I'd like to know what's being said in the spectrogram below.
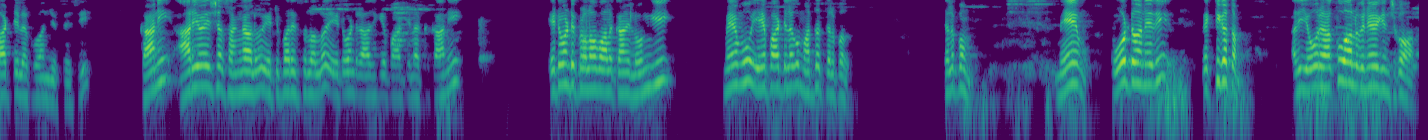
పార్టీలకు అని చెప్పేసి. కానీ ఆర్యవైశ్య సంఘాలు ఎట్టి పరిస్థితులలో ఎటువంటి రాజకీయ పార్టీలకు కానీ ఎటువంటి ప్రలోభాలకు కానీ లొంగి మేము ఏ పార్టీలకు మద్దతు తెలపదు. తెలపం. మేము ఓటు అనేది వ్యక్తిగతం. అది ఎవరి హక్కు వాళ్ళు వినియోగించుకోవాలి.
